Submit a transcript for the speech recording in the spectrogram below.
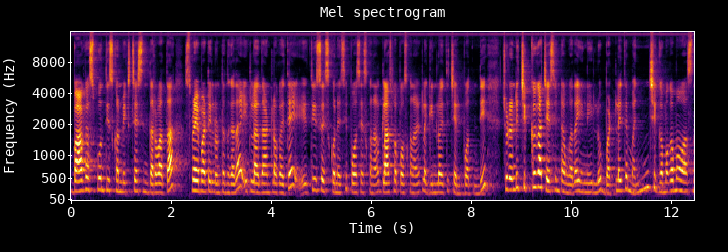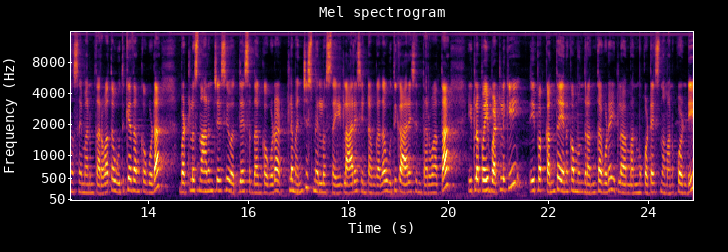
బాగా స్పూన్ తీసుకొని మిక్స్ చేసిన తర్వాత స్ప్రే బాటిల్ ఉంటుంది కదా ఇట్లా దాంట్లోకి అయితే తీసేసుకొనేసి పోసేసుకున్నారు. గ్లాస్లో పోసుకున్నారు. ఇట్లా గిన్నెలో అయితే చెల్లిపోతుంది. చూడండి చిక్కగా చేసింటాం కదా ఈ నీళ్ళు బట్టలు అయితే మంచి గమగమ వాసన వస్తాయి. మనం తర్వాత ఉతికేదాకా కూడా బట్టలు స్నానం చేసి వదిలేసేదాకా కూడా అట్లే మంచి స్మెల్ వస్తాయి. ఇట్లా ఆరేసింటాం కదా ఉతికి ఆరేసిన తర్వాత ఇట్లా పోయి బట్టలకి ఈ పక్క అంతా వెనక ముందరంతా కూడా ఇట్లా మనము కొట్టేస్తున్నాం అనుకోండి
